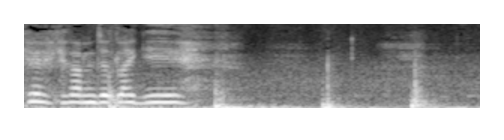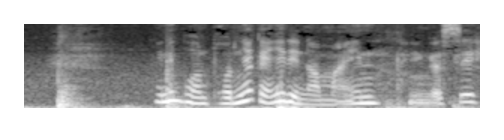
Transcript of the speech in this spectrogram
Oke, kita lanjut lagi. Ini pohon-pohonnya kayaknya dinamain, ya enggak sih?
